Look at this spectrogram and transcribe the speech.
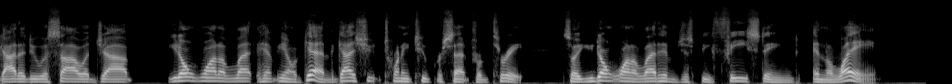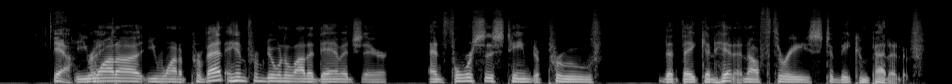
got to do a solid job. You don't want to let him, you know, again, the guy's shooting 22% from three. So you don't want to let him just be feasting in the lane. Yeah. You right. want to you want to prevent him from doing a lot of damage there and force this team to prove that they can hit enough threes to be competitive.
